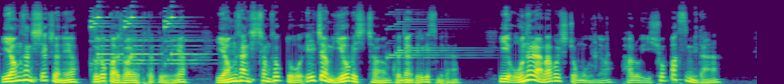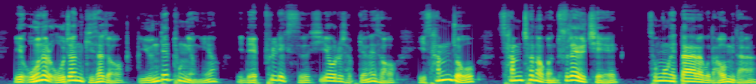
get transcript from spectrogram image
이 영상 시작 전에요. 구독과 좋아요 부탁드리고요. 이 영상 시청 속도 1.25배 시청 권장드리겠습니다. 이 오늘 알아보실 종목은요. 바로 이 쇼박스입니다. 이 오늘 오전 기사죠. 윤 대통령이요. 이 넷플릭스 CEO를 접견해서 이 3조 3천억 원 투자 유치에 성공했다라고 나옵니다.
